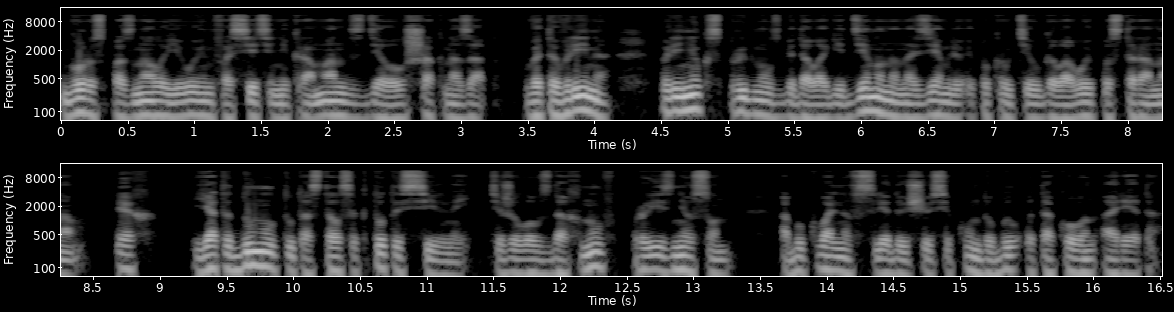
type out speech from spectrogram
Горос познала его инфосети некромант сделал шаг назад. В это время, паренек спрыгнул с бедолаги демона на землю и покрутил головой по сторонам. Эх, я-то думал тут остался кто-то сильный, тяжело вздохнув, произнес он, а буквально в следующую секунду был атакован Арета.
